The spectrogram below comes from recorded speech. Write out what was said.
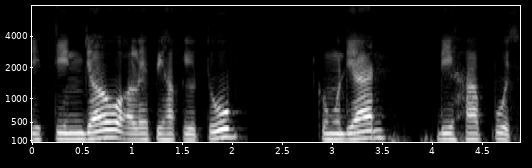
ditinjau oleh pihak YouTube, kemudian dihapus.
